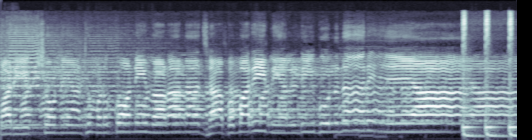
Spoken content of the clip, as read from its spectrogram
મારી એકસો ને આઠ મણકોની વાળાના ઝાપ મારી મેલડી બોલનારે આ.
